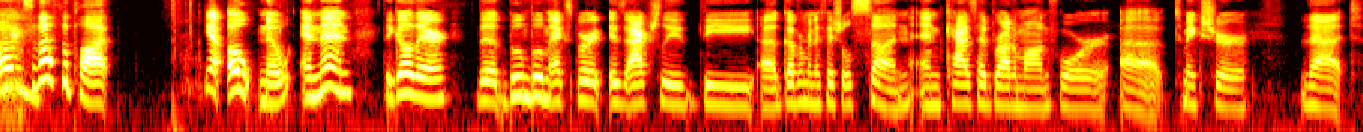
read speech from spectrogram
Um, so that's the plot. Yeah. Oh no. And then they go there. The boom boom expert is actually the uh, government official's son, and Kaz had brought him on for uh, to make sure that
